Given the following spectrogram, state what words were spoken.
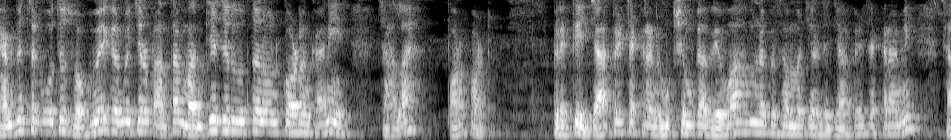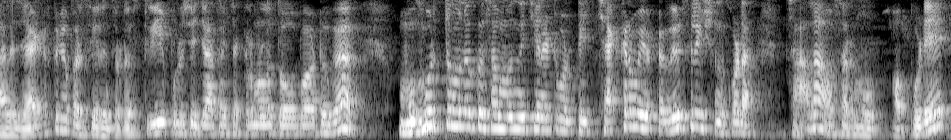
కనిపించకపోతే శుభమే కనిపించినప్పుడు అంతా మంచిగా జరుగుతుందని అనుకోవడం కానీ చాలా పొరపాటు. ప్రతి జాతక చక్రాన్ని ముఖ్యంగా వివాహంకు సంబంధించిన జాతక చక్రాన్ని చాలా జాగ్రత్తగా పరిశీలించడం. స్త్రీ పురుష జాతక చక్రములతో పాటుగా ముహూర్తమునకు సంబంధించినటువంటి చక్రం యొక్క విశ్లేషణ కూడా చాలా అవసరము. అప్పుడే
